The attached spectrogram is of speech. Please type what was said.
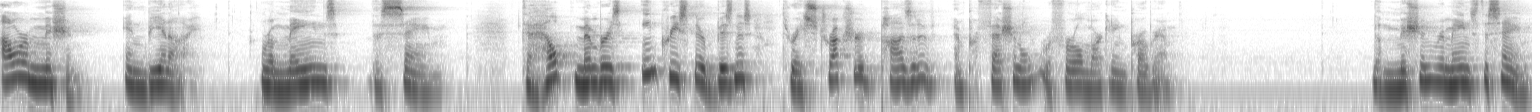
Our mission in BNI remains the same to help members increase their business through a structured, positive, and professional referral marketing program. The mission remains the same,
